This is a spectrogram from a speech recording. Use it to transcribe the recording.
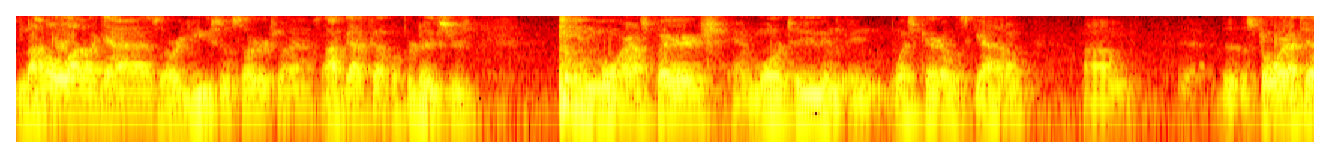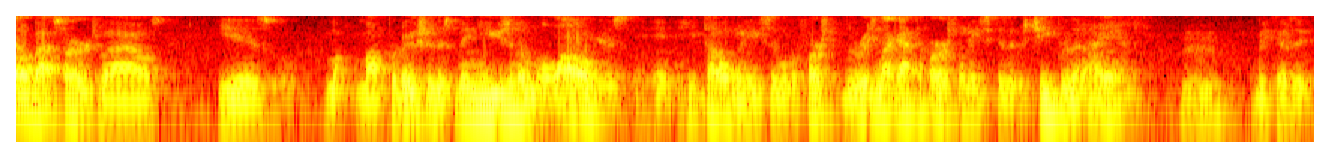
not a lot of guys are using surge valves. I've got a couple of producers in Morehouse Parish and one or two in, in West Carroll that's got them. Um, the, the story I tell about surge valves is my, my producer that's been using them the longest, and he told me, he said, well, the first, the reason I got the first one, he said, because it was cheaper than a hand. Mhm. Because it,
